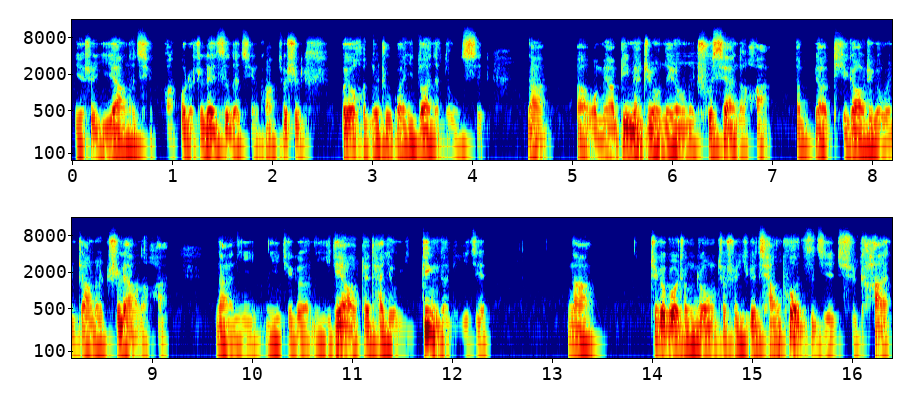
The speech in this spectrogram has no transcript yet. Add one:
也是一样的情况，或者是类似的情况，就是会有很多主观臆断的东西。那。啊，我们要避免这种内容的出现的话，要要提高这个文章的质量的话，那你你这个你一定要对它有一定的理解。那这个过程中就是一个强迫自己去看，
